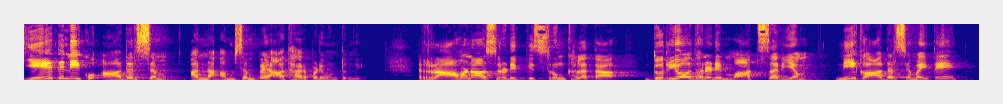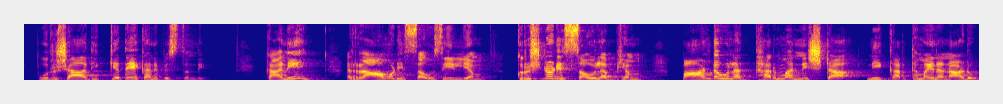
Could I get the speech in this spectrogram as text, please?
ఏది నీకు ఆదర్శం అన్న అంశంపై ఆధారపడి ఉంటుంది. రావణాసురుడి విశృంఖలత దుర్యోధనుడి మాత్సర్యం నీకు ఆదర్శమైతే పురుషాధిక్యతే కనిపిస్తుంది. కానీ రాముడి సౌశీల్యం కృష్ణుడి సౌలభ్యం పాండవుల ధర్మ నిష్ట నీకర్థమైన నాడు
